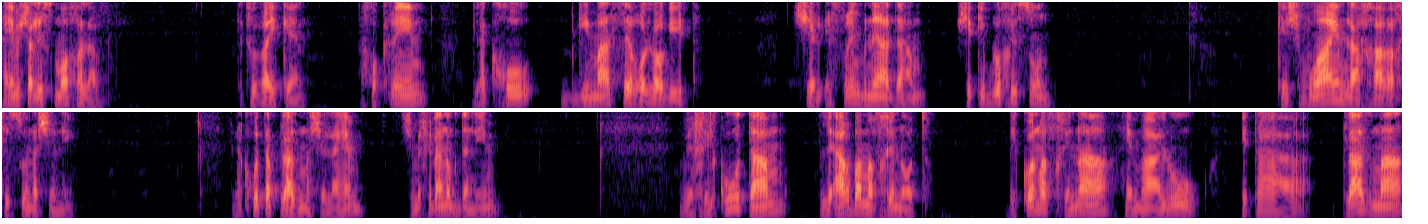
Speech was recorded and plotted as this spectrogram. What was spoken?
האם אפשר לסמוך עליו? התשובה היא כן. החוקרים לקחו דגימה סרולוגית של 20 בני אדם שקיבלו חיסון. כשבועיים לאחר החיסון השני. לקחו את הפלזמה שלהם, שמכילה נוגדנים, וחילקו אותם לארבע מבחנות. בכל מבחנה הם מעלו את הפלזמה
